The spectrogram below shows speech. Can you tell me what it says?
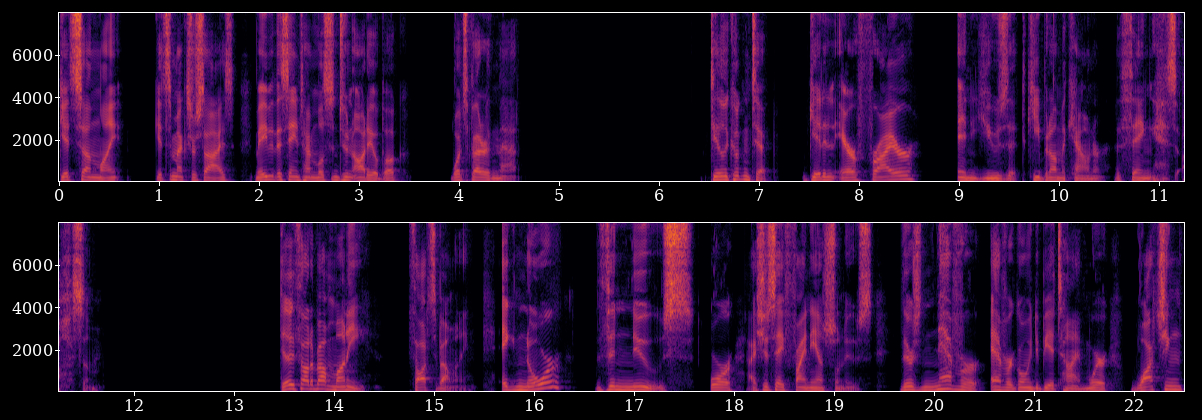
get sunlight, get some exercise, maybe at the same time listen to an audiobook. What's better than that? Daily cooking tip get an air fryer and use it. Keep it on the counter. The thing is awesome. Daily thought about money, thoughts about money. Ignore the news, or I should say financial news. There's never, ever going to be a time where watching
